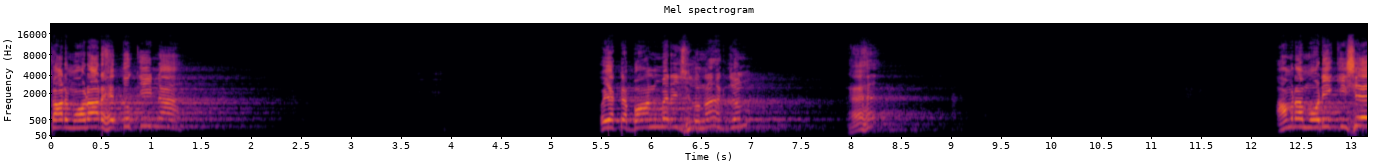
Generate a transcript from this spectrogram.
তার মরার হেতু কি না? ওই একটা বান মেরেছিল না একজন? হ্যাঁ আমরা মরি কিসে?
